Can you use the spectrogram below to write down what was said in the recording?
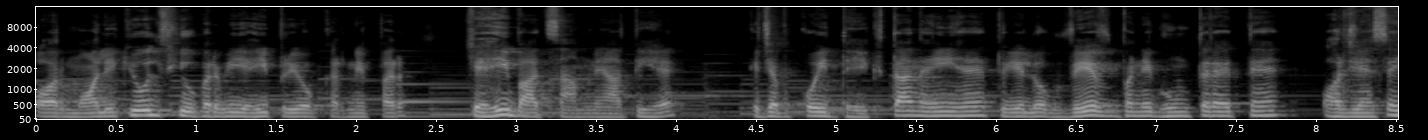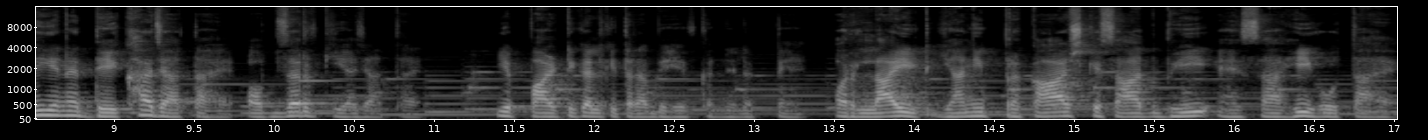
और मॉलिक्यूल्स के ऊपर भी यही प्रयोग करने पर यही बात सामने आती है कि जब कोई देखता नहीं है तो ये लोग वेव बने घूमते रहते हैं। और जैसे ही इन्हें देखा जाता है ऑब्ज़र्व किया जाता है, ये पार्टिकल की तरह बिहेव करने लगते हैं। और लाइट यानी प्रकाश के साथ भी ऐसा ही होता है।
